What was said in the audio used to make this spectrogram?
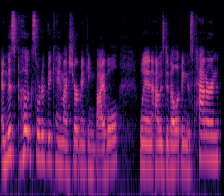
And this book sort of became my shirt making Bible when I was developing this pattern.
